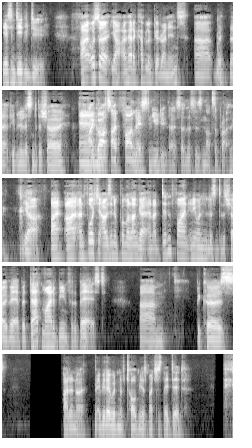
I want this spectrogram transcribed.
Yes, indeed, we do. I also, yeah, I've had a couple of good run-ins uh, with the people who listen to the show, and I go outside far less than you do, though, so this is not surprising. yeah, I, I unfortunately I was in Mpumalanga and I didn't find anyone who listened to the show there, but that might have been for the best, um, because I don't know, maybe they wouldn't have told me as much as they did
